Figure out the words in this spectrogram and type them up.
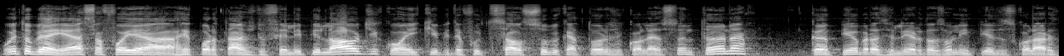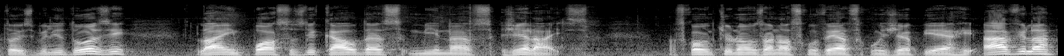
Muito bem, essa foi a reportagem do Felipe Laude com a equipe de futsal sub-14 do Colégio Santana, campeã brasileira das Olimpíadas Escolares 2012, lá em Poços de Caldas, Minas Gerais. Nós continuamos a nossa conversa com Jean-Pierre Ávila.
